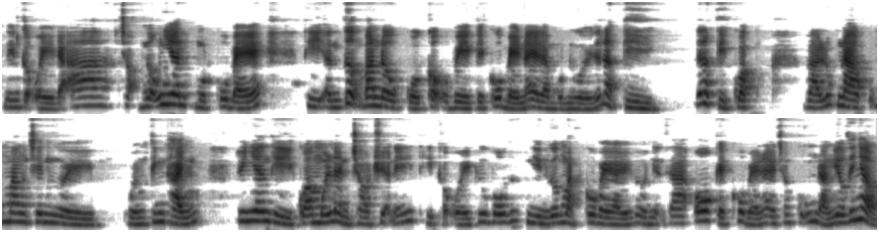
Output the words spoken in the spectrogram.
nên cậu ấy đã chọn ngẫu nhiên một cô bé. Thì ấn tượng ban đầu của cậu về cái cô bé này là một người rất là kỳ rất là kỳ quặc và lúc nào cũng mang trên người cuốn kinh thánh. Tuy nhiên thì qua mỗi lần trò chuyện ấy thì cậu ấy cứ vô thức nhìn gương mặt cô bé ấy rồi nhận ra ô cái cô bé này trông cũng đáng yêu thế nhở?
